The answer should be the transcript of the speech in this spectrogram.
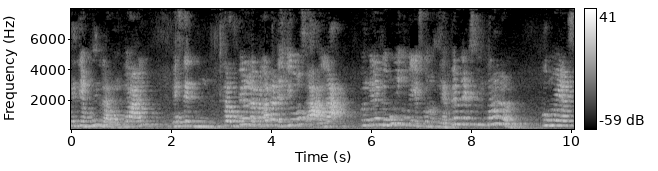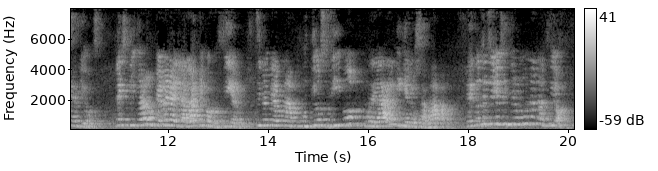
etnia muy radical, este, tradujeron la palabra de Dios a Alá, porque era lo único que ellos conocían, pero le explicaron cómo era ese Dios. Le explicaron que no era el Alá que conocían, sino que era un Dios vivo, real y que los amaba. Entonces ellos hicieron una canción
